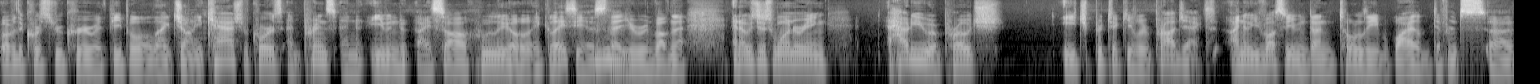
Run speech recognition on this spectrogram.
over the course of your career with people like Johnny Cash, of course, and Prince, and even I saw Julio Iglesias mm-hmm. that you were involved in that. And I was just wondering, how do you approach each particular project? I know you've also even done totally wild different uh,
